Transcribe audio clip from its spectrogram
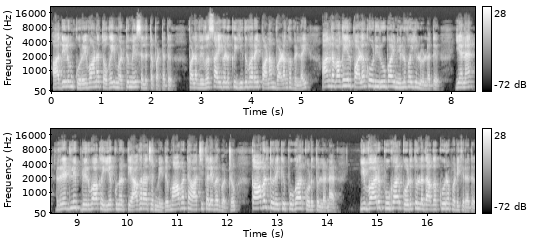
அதிலும் குறைவான தொகை மட்டுமே செலுத்தப்பட்டது. பல விவசாயிகளுக்கு இதுவரை பணம் வழங்கவில்லை. அந்த வகையில் பல கோடி ரூபாய் நிலுவையில் உள்ளது. என ரெட்லிப் நிர்வாக இயக்குனர் தியாகராஜன் மீது மாவட்ட ஆட்சித்தலைவர் மற்றும் காவல்துறைக்கு புகார் கொடுத்துள்ளனர். இவ்வாறு புகார் கொடுத்துள்ளதாக கூறப்படுகிறது.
